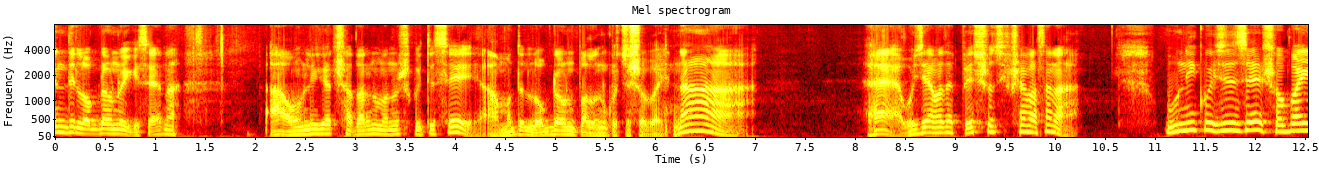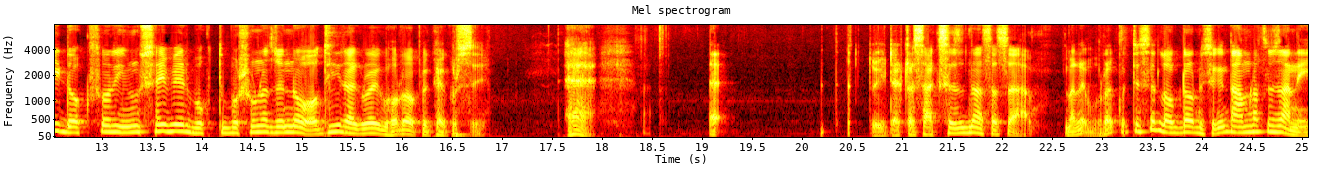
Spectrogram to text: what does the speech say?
এনদি লকডাউন হয়ে গেছে না? আওয়ামী লীগের সাধারণ মানুষ কইতেছে, আমাদের লকডাউন পালন করছে সবাই। না। হ্যাঁ ওই যে আমাদের প্রেস সচিব সাহেব আছে না? উনি কইছে যে সবাই ডক্টর ইউনুস সাহেবের বক্তব্য শোনার জন্য অধীর আগ্রহে ঘরে অপেক্ষা করছে। হ্যাঁ তো এটা একটা সাকসেস না, চাচা? মানে ওরা করতেছে লকডাউন হয়েছে, কিন্তু আমরা তো জানি,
